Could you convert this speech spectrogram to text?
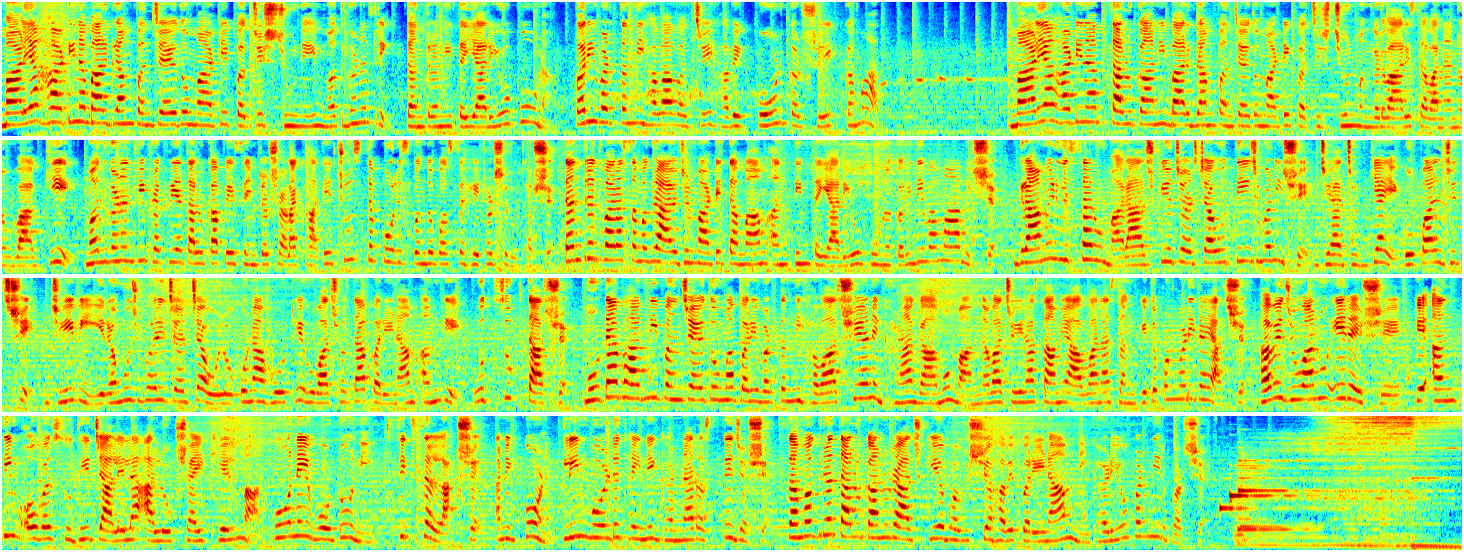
માળિયા હાટીના બાર ગ્રામ પંચાયતો માટે પચીસ જૂને મતગણતરી. તંત્રની તૈયારીઓ પૂર્ણ. પરિવર્તનની હવા વચ્ચે હવે કોણ કરશે કમાલ? માળિયા હાટીના તાલુકાની બાર ગ્રામ પંચાયતો માટે પચીસ જૂન મંગળવારે સવારના નવ વાગ્યે મતગણતરી પ્રક્રિયા તાલુકા પે સેન્ટર શાળા ખાતે ચુસ્ત પોલીસ બંદોબસ્ત હેઠળ શરૂ થશે. તંત્ર દ્વારા સમગ્ર આયોજન માટે તમામ અંતિમ તૈયારીઓ પૂર્ણ કરી દેવામાં આવી છે. ગ્રામીણ વિસ્તારોમાં રાજકીય ચર્ચાઓ તેજ બની છે. જ્યાં જગ્યાએ ગોપાલ જીતશે જેવી રમૂજભરી ચર્ચાઓ લોકોના હોઠે હોવા છતાં પરિણામ અંગે ઉત્સુકતા છે. મોટા ભાગની પંચાયતોમાં પરિવર્તનની હવા છે અને ઘણા ગામોમાં નવા ચહેરા સામે આવવાના સંકેતો પણ મળી રહ્યા છે. હવે જોવાનું એ રહેશે કે અંતિમ ઓવર સુધી ચાલેલા આ લોકશાહી ખેલમાં કોને વોટોની સિક્સર લાગશે અને કોણ ક્લીન બોલ્ડ થઈને ઘરના રસ્તે જશે. સમગ્ર તાલુકાનું રાજકીય ભવિષ્ય હવે પરિણામની ઘડીઓ પર નિર્ભર છે.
